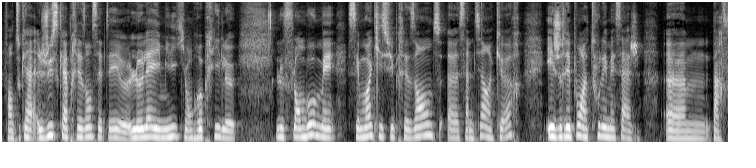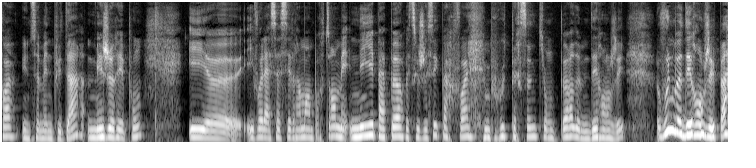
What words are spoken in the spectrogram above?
Enfin, en tout cas, jusqu'à présent, c'était euh, Lola et Émilie qui ont repris le, flambeau, mais c'est moi qui suis présente, euh, ça me tient à cœur, et je réponds à tous les messages. parfois, une semaine plus tard, mais je réponds. Et voilà, ça c'est vraiment important, mais n'ayez pas peur, parce que je sais que parfois, il y a beaucoup de personnes qui ont peur de me déranger. Vous ne me dérangez pas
